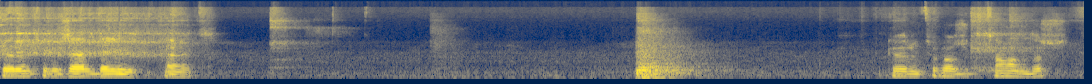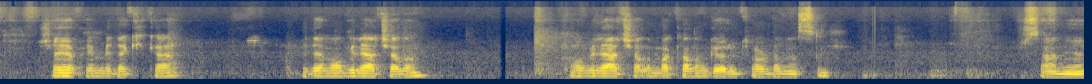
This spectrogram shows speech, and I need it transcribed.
Görüntü güzel değil. Evet. Görüntü bozuk. Tamamdır. Şey yapayım bir dakika. Bir de mobili açalım. Mobili açalım. Bakalım görüntü orada nasıl. Bir saniye.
